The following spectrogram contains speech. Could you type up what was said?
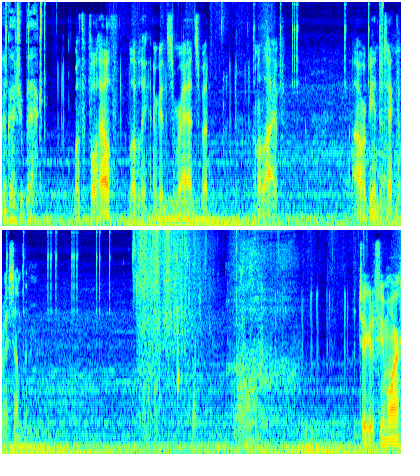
I've got your back. Both full health. Lovely. I'm getting some rads, but I'm alive. Ah, we're being detected by something. Triggered a few more.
